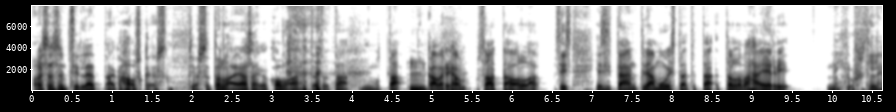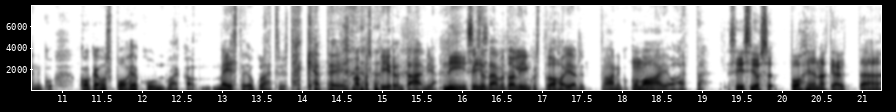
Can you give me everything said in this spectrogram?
olisi se nyt silleen, että aika hauska, jos, jos se tuolla ajaisi aika kovaa. Että tota, mutta mm. kaverihan saattaa olla, siis, ja sitten tämä pitää muistaa, että tuolla on vähän eri niin kuin, silleen, niin kuin kokemuspohja, kun vaikka meistä joku lähti yhtäkkiä, että hei, mäpäs piirrän tämän ja niin, siis, pistetäänpä tuo linkusta tuohon ja nyt vaan niin kuin kovaa mm, ajoa. Että. Siis jos pohjana käyttää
